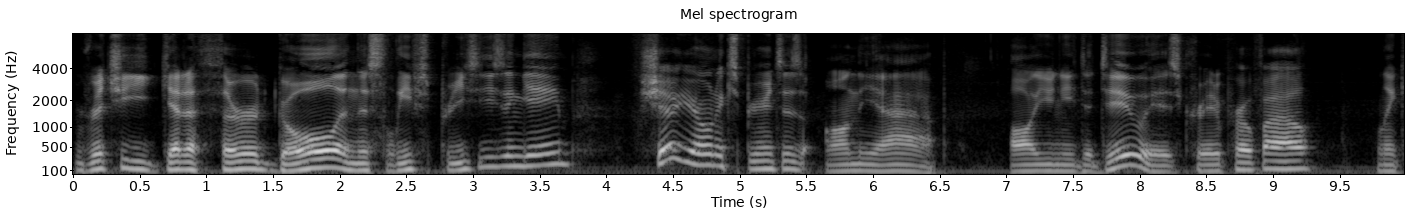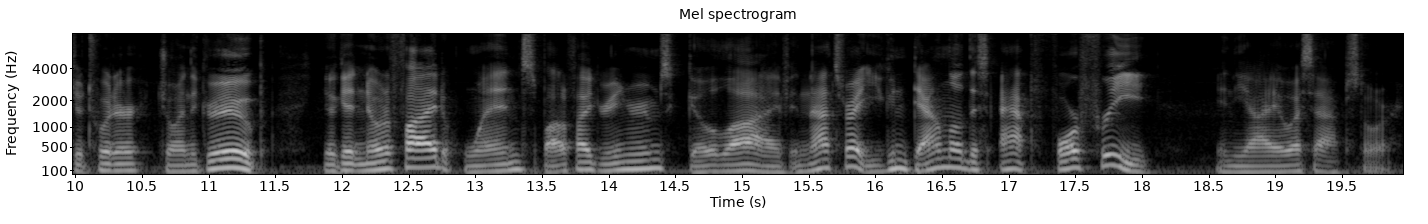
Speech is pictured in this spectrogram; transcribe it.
Richie get a third goal in this Leafs preseason game? Share your own experiences on the app. All you need to do is create a profile, link your Twitter, join the group. You'll get notified when Spotify Green Rooms go live. And that's right, you can download this app for free in the iOS App Store.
